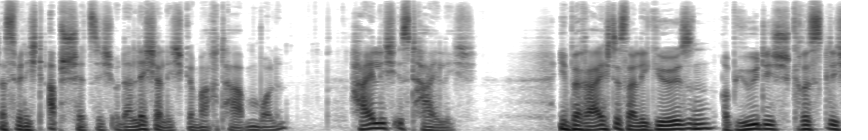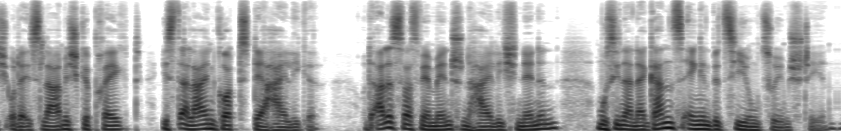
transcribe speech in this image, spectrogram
das wir nicht abschätzig oder lächerlich gemacht haben wollen. Heilig ist heilig. Im Bereich des Religiösen, ob jüdisch, christlich oder islamisch geprägt, ist allein Gott der Heilige. Und alles, was wir Menschen heilig nennen, muss in einer ganz engen Beziehung zu ihm stehen.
